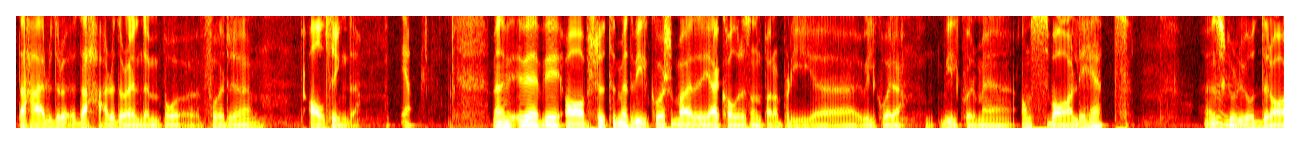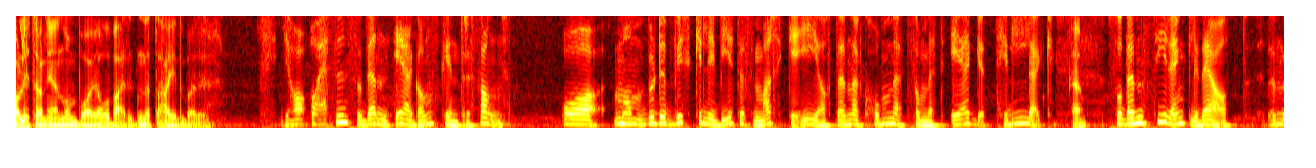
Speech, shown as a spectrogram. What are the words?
Det er her du, det er her du drar inn dem på for uh, all tyngde. Ja. Men vi, vi, avslutter med et vilkår som er Jeg kaller det sånn paraplyvilkår. Vilkår med ansvarlighet. Ønsker mm. du å dra litt gjennom hva i all verden dette her innebærer? Ja, og jeg syns jo den er ganske interessant. Og man burde virkelig bite seg merke i at den er kommet som et eget tillegg. Ja. Så den sier egentlig det at den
